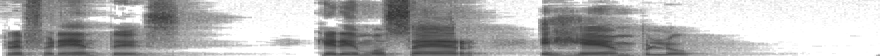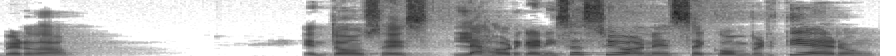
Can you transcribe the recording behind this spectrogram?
Referentes, queremos ser ejemplo, ¿verdad? Entonces, las organizaciones se convirtieron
